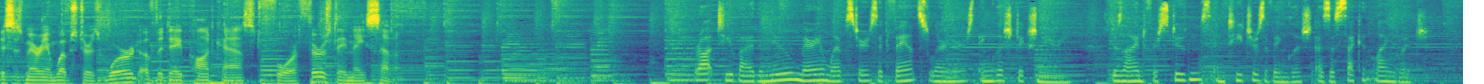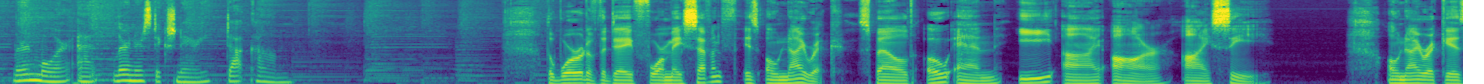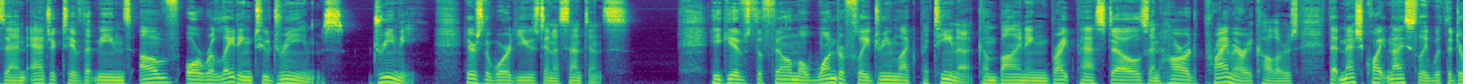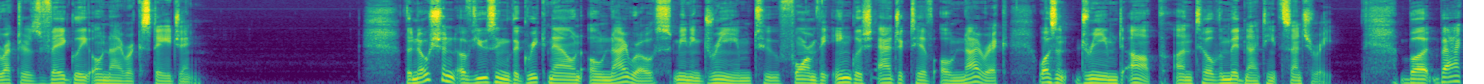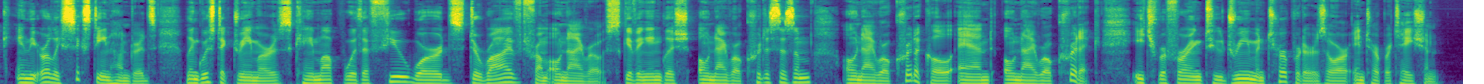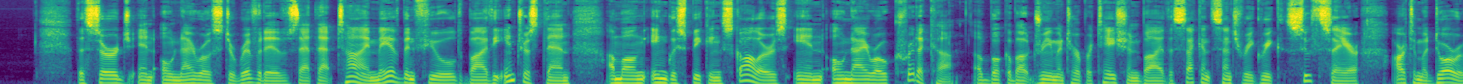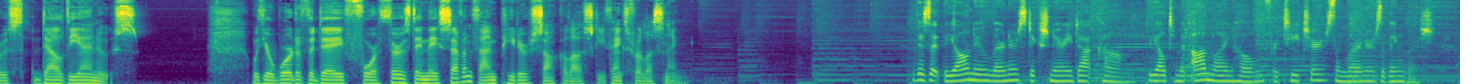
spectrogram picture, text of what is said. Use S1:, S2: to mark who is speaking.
S1: This is Merriam Webster's Word of the Day podcast for Thursday, May 7th.
S2: Brought to you by the new Merriam Webster's Advanced Learners English Dictionary, designed for students and teachers of English as a second language. Learn more at learnersdictionary.com.
S1: The word of the day for May 7th is oneiric, spelled O N E I R I C. Oneiric is an adjective that means of or relating to dreams. Dreamy. Here's the word used in a sentence. He gives the film a wonderfully dreamlike patina, combining bright pastels and hard primary colors that mesh quite nicely with the director's vaguely oneiric staging. The notion of using the Greek noun oneiros, meaning dream, to form the English adjective oneiric wasn't dreamed up until the mid 19th century. But back in the early 1600s, linguistic dreamers came up with a few words derived from oneiros, giving English oneirocriticism, oneirocritical, and oneirocritic, each referring to dream interpreters or interpretation. The surge in Oneiros derivatives at that time may have been fueled by the interest then among English speaking scholars in Oneirocritica, a book about dream interpretation by the second century Greek soothsayer Artemidorus Daldianus. With your word of the day for Thursday, May 7th, I'm Peter Sokolowski. Thanks for listening.
S2: Visit the all new learnersdictionary.com, the ultimate online home for teachers and learners of English.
